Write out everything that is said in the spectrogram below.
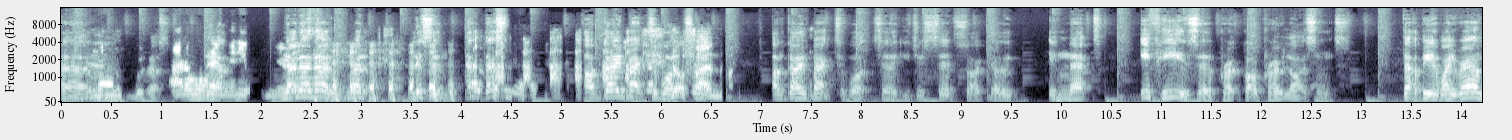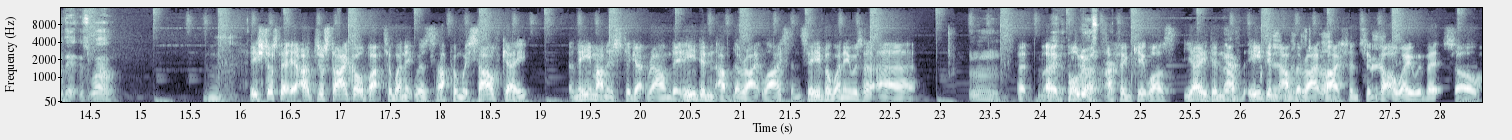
um, No. with us. I don't want Now- him anywhere near No, no, no, no. no. Listen, that, that's. I'm going back to what. not a fan. uh, I'm going back to what uh, you just said, SiCo. In that, if he is a pro, got a pro license, that'll be a way around it as well. it's just, that I just I go back to when it was happened with Southgate, and he managed to get round it. He didn't have the right license either when he was at. Uh, Mm. at, Yeah, at Borough, I think it was. Yeah, he didn't Yeah. have he didn't Yeah, have the right license and Yeah. got away with it. So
